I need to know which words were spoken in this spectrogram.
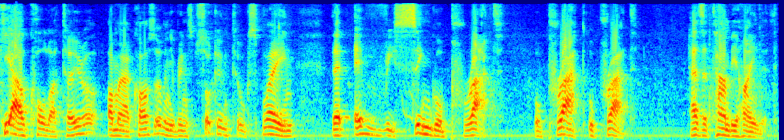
Ki al kol amar kosov, and he brings psukim to explain that every single prat, or prat, or prat, has a tam behind it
